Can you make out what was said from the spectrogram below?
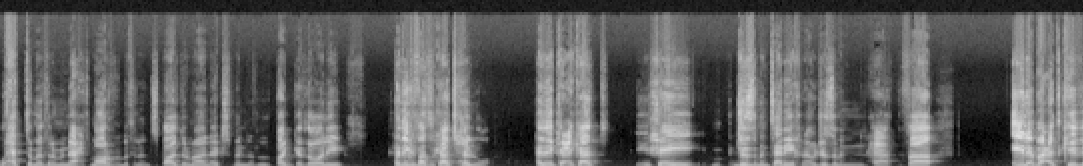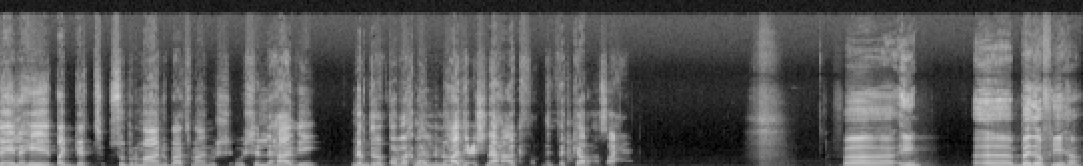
وحتى مثلا من ناحية مارفل مثلا Spider-Man X-Men الطقة ذولي هذيك الفترة كانت حلوة. هذيك يعني كانت شيء جزء من تاريخنا وجزء من حياتنا. ف إلى بعد كذا إلى هي طقه سوبرمان وباتمان والش- والشله هذه نبدأ نتطرق لها لأنه هذه عشناها أكثر نتذكرها صح؟ فا إيه آه بدوا فيها.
